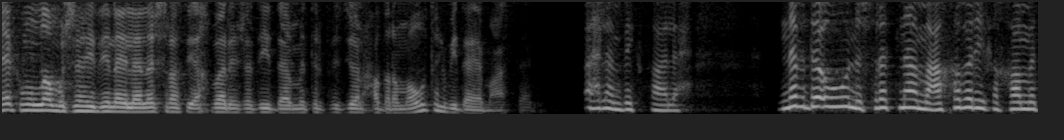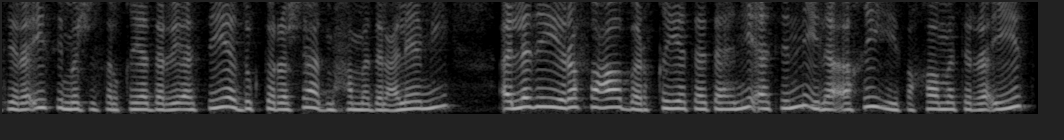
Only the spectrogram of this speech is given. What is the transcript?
حياكم الله مشاهدينا إلى نشرة أخبار جديدة من تلفزيون حضرموت البداية مع سالي. أهلا بك صالح. نبدأ نشرتنا مع خبر فخامة رئيس مجلس القيادة الرئاسية الدكتور رشاد محمد العليمي الذي رفع برقية تهنئة إلى أخيه فخامة الرئيس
